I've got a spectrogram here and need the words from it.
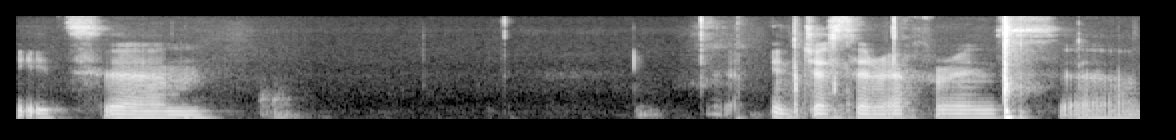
It's um, it's just a reference um,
